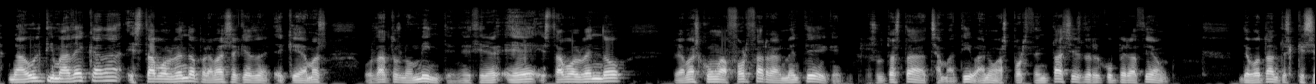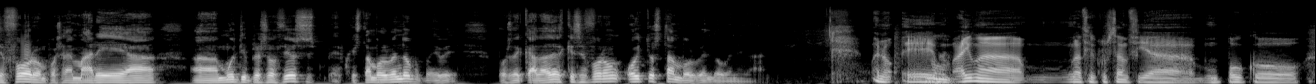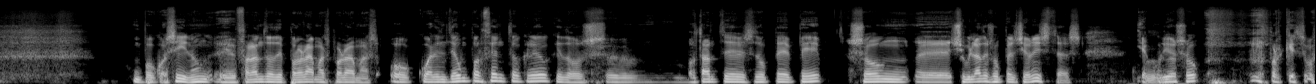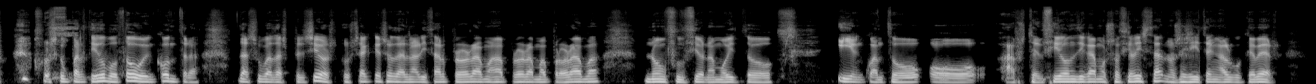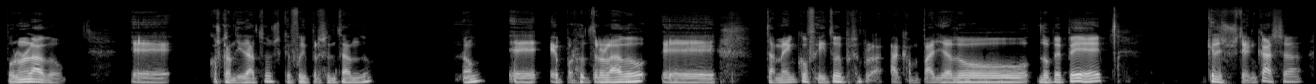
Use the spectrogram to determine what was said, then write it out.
Na última década está volvendo, pero además é que, é que además os datos non minten, é dicir, é, está volvendo pero además con unha forza realmente que resulta hasta chamativa, non? As porcentaxes de recuperación de votantes que se foron pois, a Marea, a múltiples socios eh, que están volvendo, eh, pois de cada 10 que se foron, oito están volvendo ao BNG. Bueno, eh, no. hai unha, unha circunstancia un pouco un pouco así, non? Eh, falando de programas, programas, o 41% creo que dos eh, votantes do PP son eh, xubilados ou pensionistas. E é mm. curioso porque o seu partido votou en contra da suba das pensións, ou sea que eso de analizar programa a programa programa non funciona moito e en cuanto ao abstención, digamos, socialista, non sei se ten algo que ver, por un lado, eh, cos candidatos que foi presentando, non? E, e por outro lado, eh, tamén co feito por exemplo, a campaña do, do PPE que les usted en casa,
